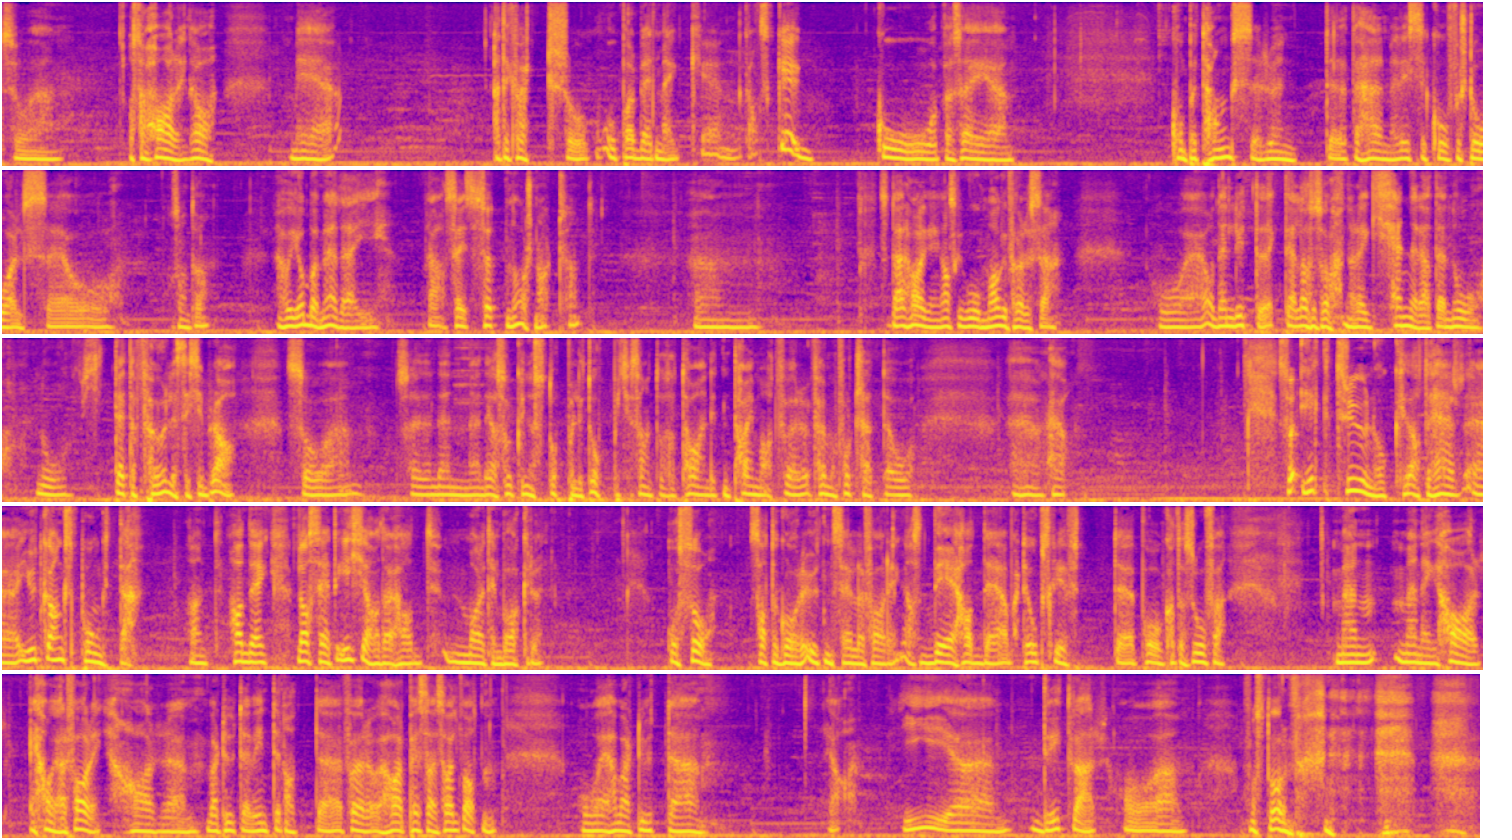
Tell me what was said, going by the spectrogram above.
Så, og så har jeg da med etter hvert så opparbeidet meg en ganske god å si, kompetanse rundt dette her med risikoforståelse og, og sånt. Da. Jeg har jobba med det i ja, 16-17 år snart. Um, så der har jeg en ganske god magefølelse. Og, og den lytter jeg til også når jeg kjenner at det nå, nå, dette føles ikke bra. Så, så er det den, det å kunne stoppe litt opp ikke sant? og ta en liten time-out før, før, man fortsetter. Og, uh, ja. Så jeg tror nok at det her eh, i utgangspunktet hadde jeg, La oss si at jeg ikke hadde hatt maritim bakgrunn, og så satt av gårde uten seilerfaring. Altså, det hadde vært en oppskrift eh, på katastrofe. Men, men jeg, har, jeg har erfaring. Jeg har um, vært ute vinternatt uh, før, og jeg har pissa i saltvann. Og jeg har vært ute ja, i uh, drittvær og uh, og storm.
